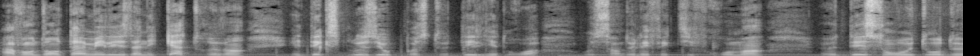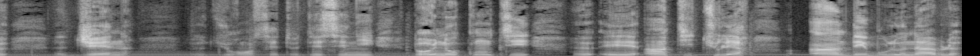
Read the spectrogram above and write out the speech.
avant d'entamer les années 80 et d'exploser au poste d'ailier droit au sein de l'effectif romain euh, dès son retour de Gênes. Euh, durant cette décennie, Bruno Conti euh, est un titulaire indéboulonnable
